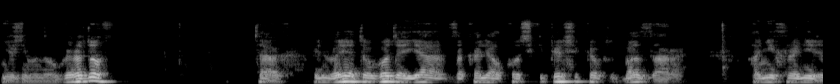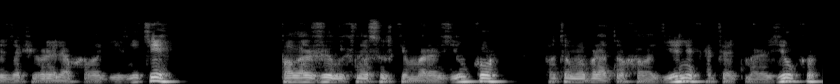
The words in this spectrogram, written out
Нижнему Новгороду. Так, в январе этого года я закалял косточки персиков с базара. Они хранились до февраля в холодильнике. Положил их на сутки в морозилку потом обратно в холодильник, опять в морозилку,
